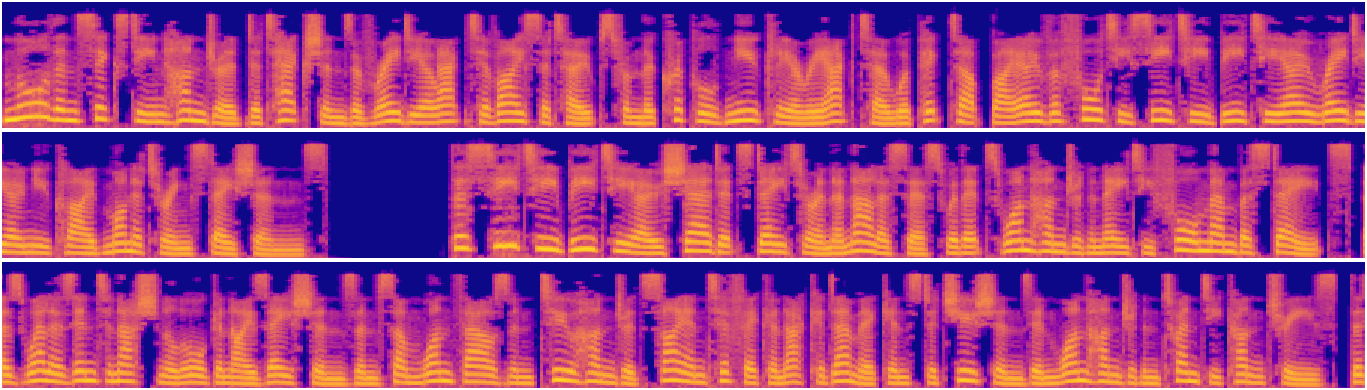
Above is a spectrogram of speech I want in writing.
More than 1,600 detections of radioactive isotopes from the crippled nuclear reactor were picked up by over 40 CTBTO radionuclide monitoring stations. The CTBTO shared its data and analysis with its 184 member states, as well as international organizations and some 1,200 scientific and academic institutions in 120 countries. The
